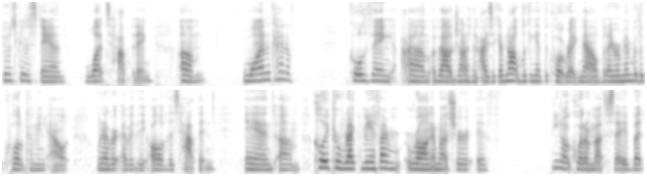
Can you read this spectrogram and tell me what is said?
who's going to stand, what's happening. Um, one kind of cool thing um, about Jonathan Isaac, I'm not looking at the quote right now, but I remember the quote coming out whenever everything, all of this happened. And um, Chloe, correct me if I'm wrong. I'm not sure if you know what quote I'm about to say, but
